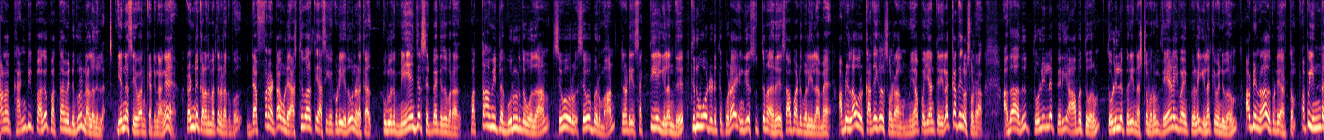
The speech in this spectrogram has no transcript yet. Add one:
ஆனால் கண்டிப்பாக பத்தாம் வீட்டு குரு நல்லதில்லை. என்ன செய்வான்னு கேட்டினாங்க? ரெண்டு கலந்த மாதிரி நடக்க போகுது. டெஃபினட்டாக உங்களுடைய அஸ்திவாரத்தை அசைக்கக்கூடிய எதுவும் நடக்காது. உங்களுக்கு மேஜர் செட்பேக் எதுவும் வராது. பத்தாம் வீட்டில் குரு இருந்தபோது தான் சிவ சிவபெருமான் தன்னுடைய சக்தியை இழந்து திருவோடு எடுத்து கூட எங்கேயோ சுற்றினாரு சாப்பாட்டுக்கு வழி இல்லாமல் அப்படின்லாம் ஒரு கதைகள் சொல்கிறாங்க உண்மையாக பொய்யான்னு தெரியல கதைகள் சொல்கிறாங்க அதாவது தொழிலில் பெரிய ஆபத்து வரும் தொழிலில் பெரிய நஷ்டம் வரும் வேலை வாய்ப்புகளை இழக்க வேண்டி வரும் அப்படின்னால அதுக்குடைய அர்த்தம். அப்போ இந்த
